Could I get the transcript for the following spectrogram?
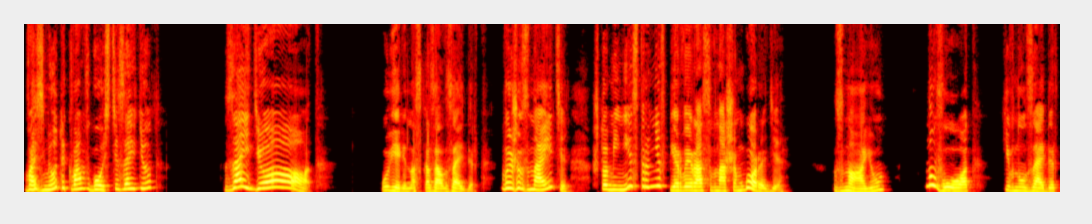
возьмет и к вам в гости зайдет? Зайдет! – уверенно сказал Зайберт. «Вы же знаете, что министр не в первый раз в нашем городе». «Знаю». «Ну вот», – кивнул Зайберт,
